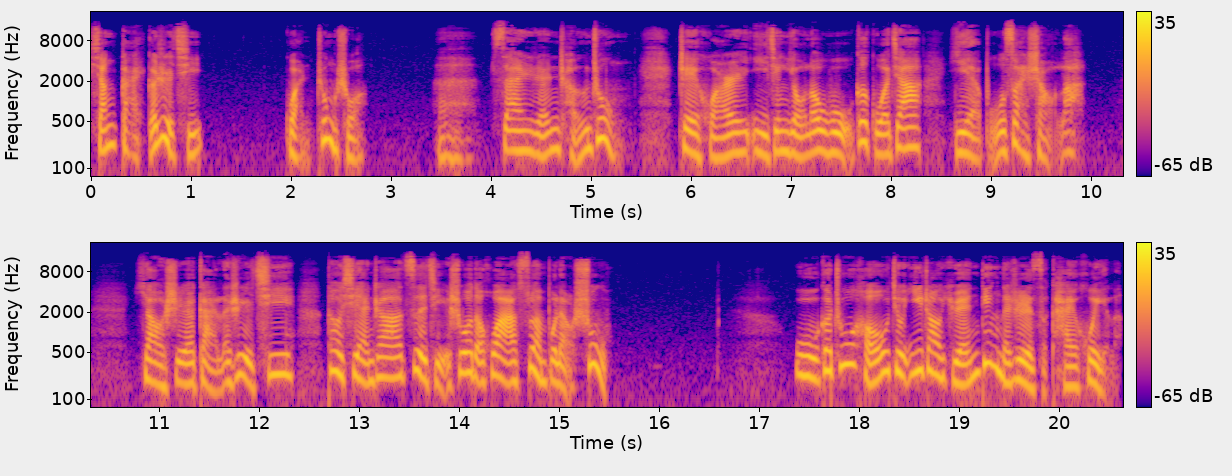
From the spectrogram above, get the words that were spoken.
想改个日期。管仲说：“嗯，三人成众。”这会儿已经有了五个国家，也不算少了。要是改了日期，倒显着自己说的话算不了数。五个诸侯就依照原定的日子开会了。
